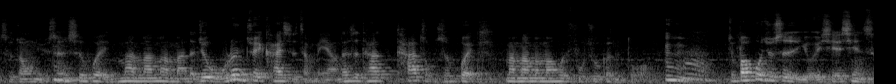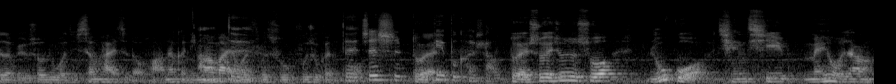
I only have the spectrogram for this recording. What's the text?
之中，女生是会慢慢慢慢的，就无论最开始怎么样，但是她她总是会慢慢慢慢会付出更多。嗯就包括就是有一些现实的，比如说如果你生孩子的话，那肯定妈妈也会付出、付出更多。对，这是对必不可少的。对，所以就是说，如果前期没有让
